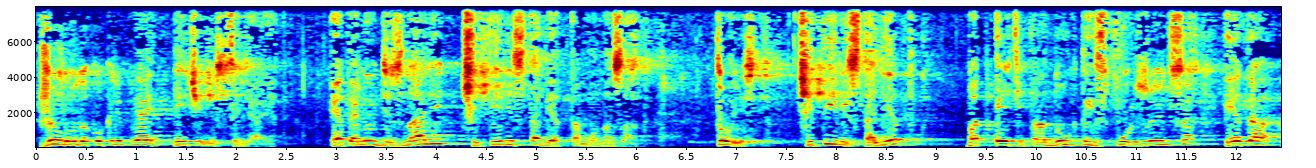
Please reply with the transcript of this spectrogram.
желудок укрепляет, печень исцеляет. Это люди знали 400 лет тому назад. То есть 400 лет вот эти продукты используются, это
